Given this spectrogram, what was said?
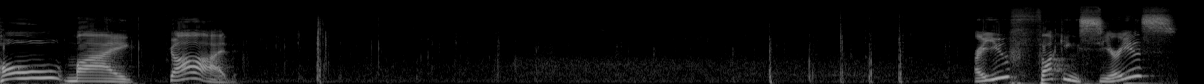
Oh my god. Are you fucking serious?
